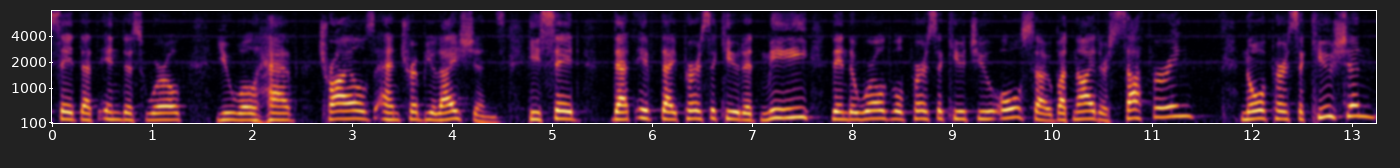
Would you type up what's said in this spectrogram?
said that in this world you will have trials and tribulations. He said that if they persecuted me, then the world will persecute you also. But neither suffering nor persecution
